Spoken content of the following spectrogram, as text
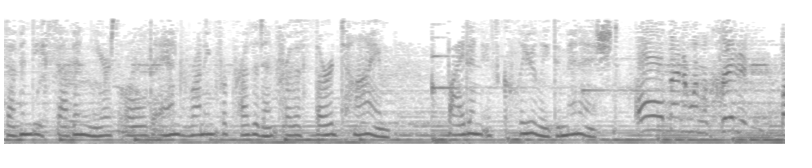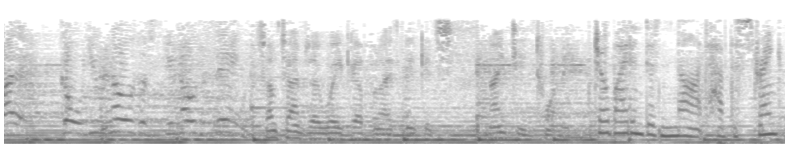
77 years old and running for president for the third time, Biden is clearly diminished. All men and women created by go. You know the you know the thing. sometimes I wake up and I think it's 1920. Joe Biden does not have the strength,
